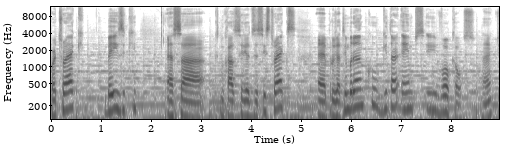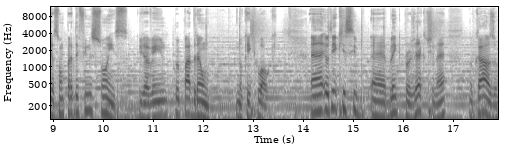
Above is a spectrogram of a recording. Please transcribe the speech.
4-track, Basic, essa que no caso seria 16 tracks, é, projeto em branco, guitar amps e vocals, né, que já são pré-definições, que já vem por padrão no Cakewalk. É, eu tenho aqui esse é, Blank Project, né, no caso,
